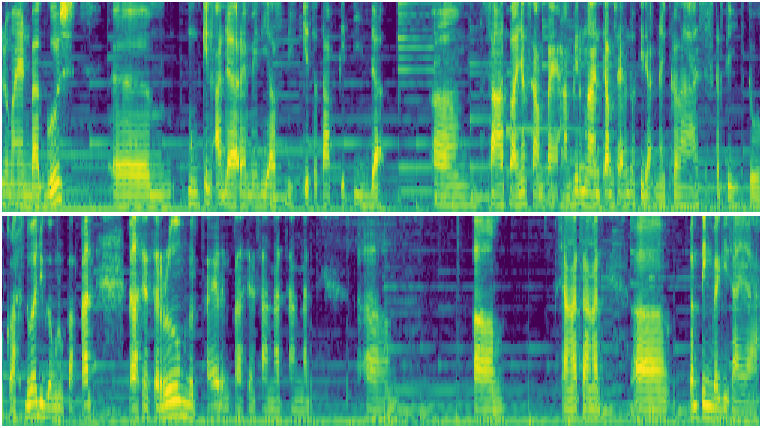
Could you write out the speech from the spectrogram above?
lumayan bagus um, mungkin ada remedial sedikit tetapi tidak um, sangat banyak sampai hampir mengancam saya untuk tidak naik kelas seperti itu. Kelas 2 juga merupakan kelas yang seru menurut saya dan kelas yang sangat-sangat um, um, sangat-sangat uh, penting bagi saya.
